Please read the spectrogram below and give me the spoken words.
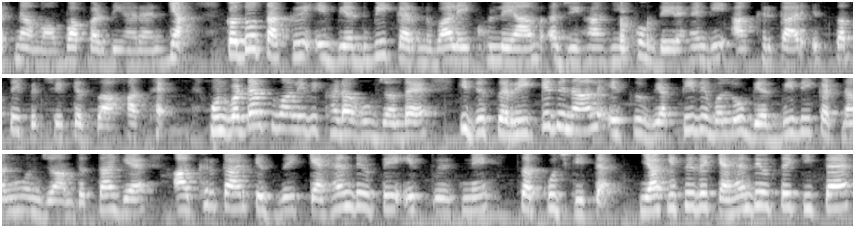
ਘਟਨਾਵਾਂ ਵਾਪਰਦੀਆਂ ਰਹਿਣਗੀਆਂ? ਕਦੋਂ ਤੱਕ ਇਹ ਬੇਅਦਬੀ ਕਰਨ ਵਾਲੇ ਖੁੱਲੇਆਮ ਅਜਿਹਾ ਹੀ ਘੁੰਮਦੇ ਰਹਿਣਗੇ? ਆਖਰਕਾਰ ਇਸ ਸਭ ਦੇ ਪਿੱਛੇ ਕਿਸਦਾ ਹੱਥ ਹੈ। ਹੁਣ ਵੱਡਾ ਸਵਾਲ ਇਹ ਵੀ ਖੜਾ ਹੋ ਜਾਂਦਾ ਹੈ ਕਿ ਜਿਸ ਤਰੀਕੇ ਦੇ ਨਾਲ ਇਸ ਵਿਅਕਤੀ ਦੇ ਵੱਲੋਂ ਬੇਅਦਬੀ ਦੀ ਘਟਨਾ ਨੂੰ ਅੰਜਾਮ ਦਿੱਤਾ ਗਿਆ ਹੈ, ਆਖਰਕਾਰ ਕਿਸ ਦੇ ਕਹਿਣ ਦੇ ਉੱਤੇ ਇਸ ਨੇ ਸਭ ਕੁਝ ਕੀਤਾ ਜਾਂ ਕਿਸੇ ਦੇ ਕਹਿਣ ਦੇ ਉੱਤੇ ਕੀਤਾ ਹੈ,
